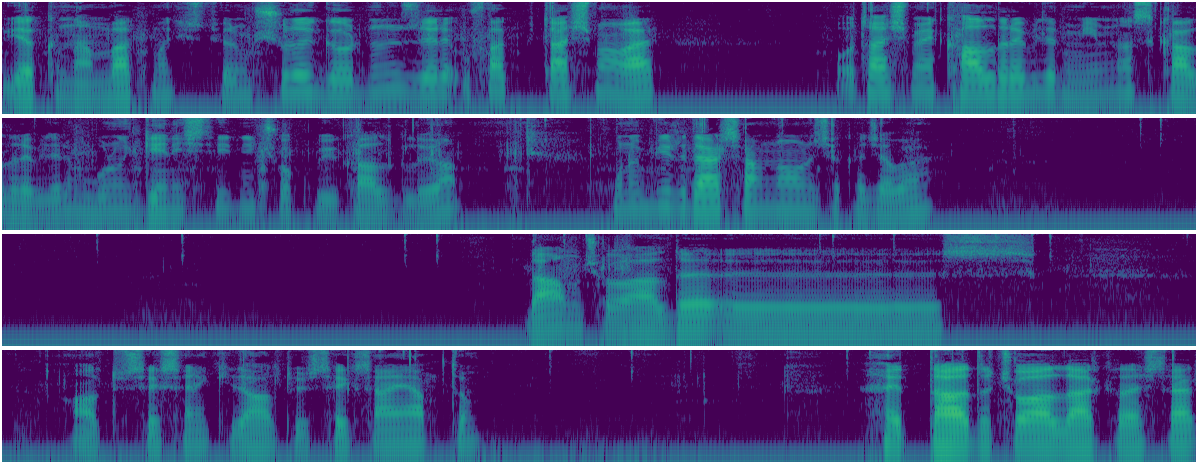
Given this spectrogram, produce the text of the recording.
Yakından bakmak istiyorum. Şurada gördüğünüz üzere ufak bir taşma var. O taşmayı kaldırabilir miyim? Nasıl kaldırabilirim? Bunun genişliğini çok büyük algılıyor. Bunu bir dersem ne olacak acaba? Daha mı çoğaldı? Ee, s- 682'de 680 yaptım. Evet daha da çoğaldı arkadaşlar.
